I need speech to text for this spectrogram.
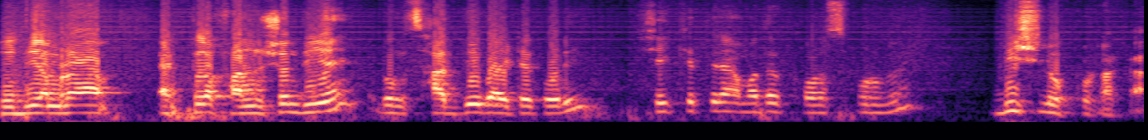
যদি আমরা একতলা ফাউন্ডেশন দিয়ে এবং ছাদ দিয়ে বাড়িটা করি, সেই ক্ষেত্রে আমাদের খরচ পড়বে বিশ লক্ষ টাকা।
